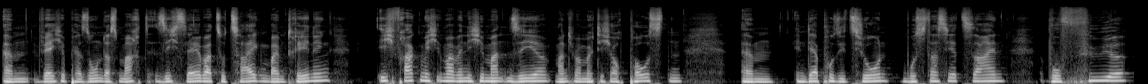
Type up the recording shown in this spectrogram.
ähm, welche Person das macht, sich selber zu zeigen beim Training. Ich frage mich immer, wenn ich jemanden sehe, manchmal möchte ich auch posten, ähm, in der Position muss das jetzt sein? Wofür,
